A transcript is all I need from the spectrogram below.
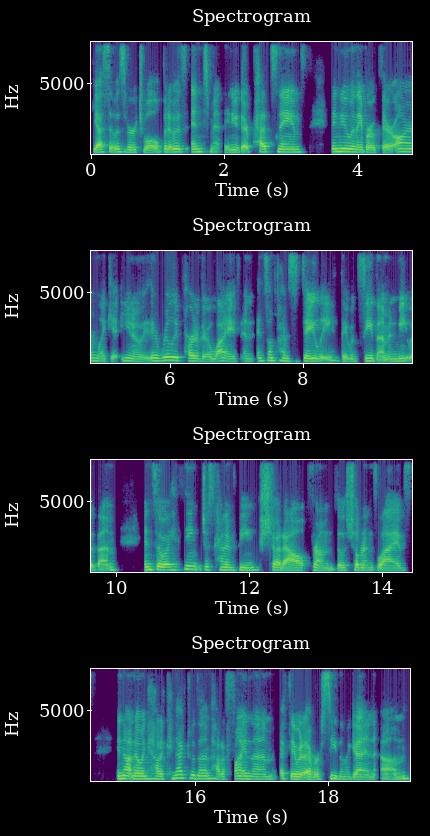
Yes, it was virtual, but it was intimate. They knew their pets' names they knew when they broke their arm like it, you know they're really part of their life and and sometimes daily they would see them and meet with them and so i think just kind of being shut out from those children's lives and not knowing how to connect with them how to find them if they would ever see them again um,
